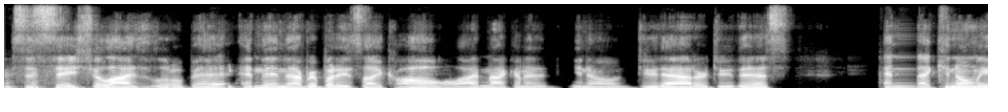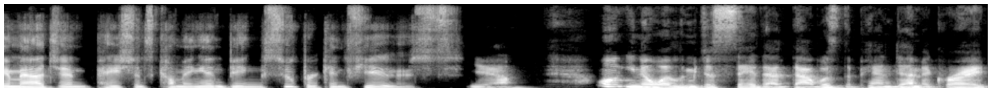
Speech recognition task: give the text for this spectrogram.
sensationalized a little bit, and then everybody's like, "Oh, well, I'm not going to, you know, do that or do this." And I can only imagine patients coming in being super confused. Yeah. Well, you know what? Let me just say that that was the pandemic, right?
